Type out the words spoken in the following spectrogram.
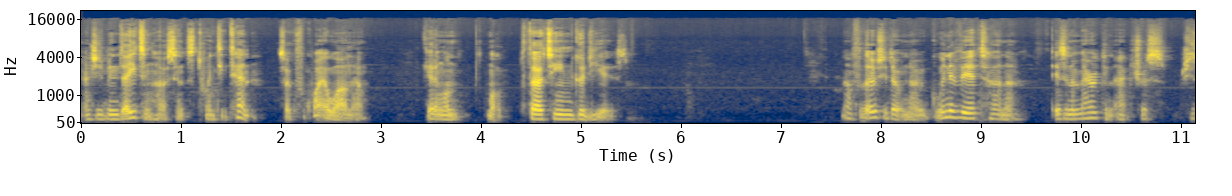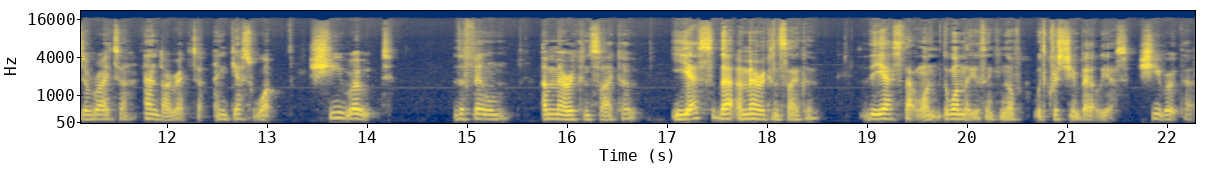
And she's been dating her since 2010. So for quite a while now. Getting on, well, 13 good years. Now, for those who don't know, Guinevere Turner is an American actress. She's a writer and director. And guess what? She wrote the film American Psycho. Yes, that American Psycho. The, yes, that one, the one that you're thinking of with Christian Bale. Yes, she wrote that.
